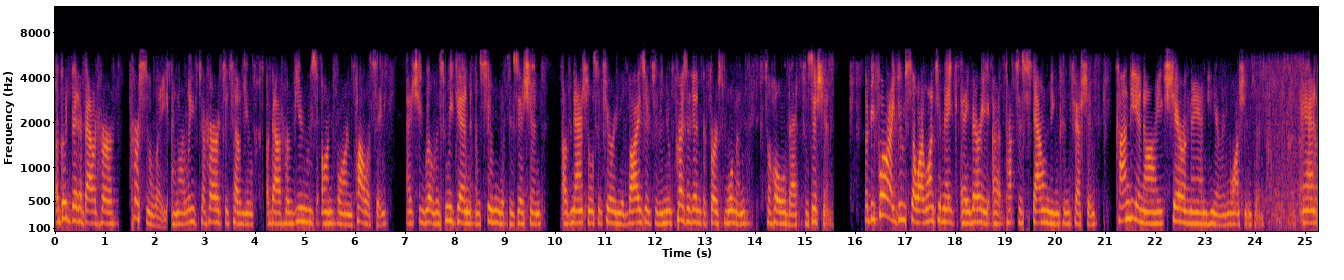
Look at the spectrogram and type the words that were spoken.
a good bit about her personally, and I'll leave to her to tell you about her views on foreign policy, as she will this weekend assume the position of National Security Advisor to the new president, the first woman to hold that position. But before I do so, I want to make a very uh, perhaps astounding confession. Condi and I share a man here in Washington. And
